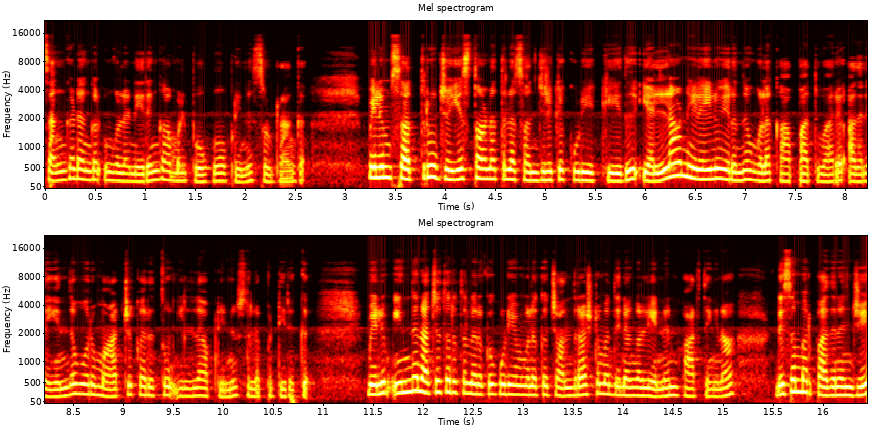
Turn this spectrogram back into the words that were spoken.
சங்கடங்கள் உங்களை நெருங்காமல் போகும் அப்படின்னு சொல்கிறாங்க மேலும் சத்ரு ஜெயஸ்தானத்தில் சஞ்சரிக்கக்கூடிய கேது எல்லா நிலையிலும் இருந்து உங்களை காப்பாற்றுவார் அதில் எந்த ஒரு மாற்று கருத்தும் இல்லை அப்படின்னு சொல்லப்பட்டிருக்கு. மேலும் இந்த நட்சத்திரத்தில் இருக்கக்கூடியவங்களுக்கு சந்திராஷ்டம தினங்கள் என்னன்னு பார்த்தீங்கன்னா டிசம்பர் பதினஞ்சு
